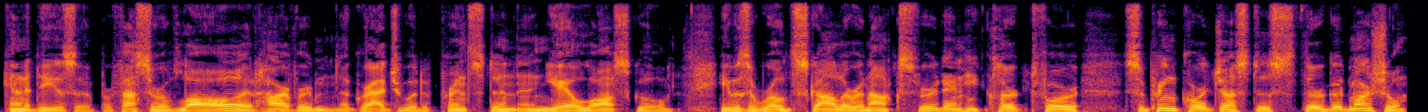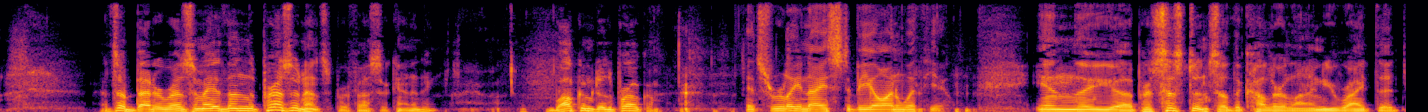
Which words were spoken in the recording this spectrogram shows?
Kennedy is a professor of law at Harvard, a graduate of Princeton and Yale Law School. He was a Rhodes Scholar at Oxford, and he clerked for Supreme Court Justice Thurgood Marshall. That's a better resume than the president's, Professor Kennedy. Welcome to the program. It's really nice to be on with you. In the uh, persistence of the color line, you write that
